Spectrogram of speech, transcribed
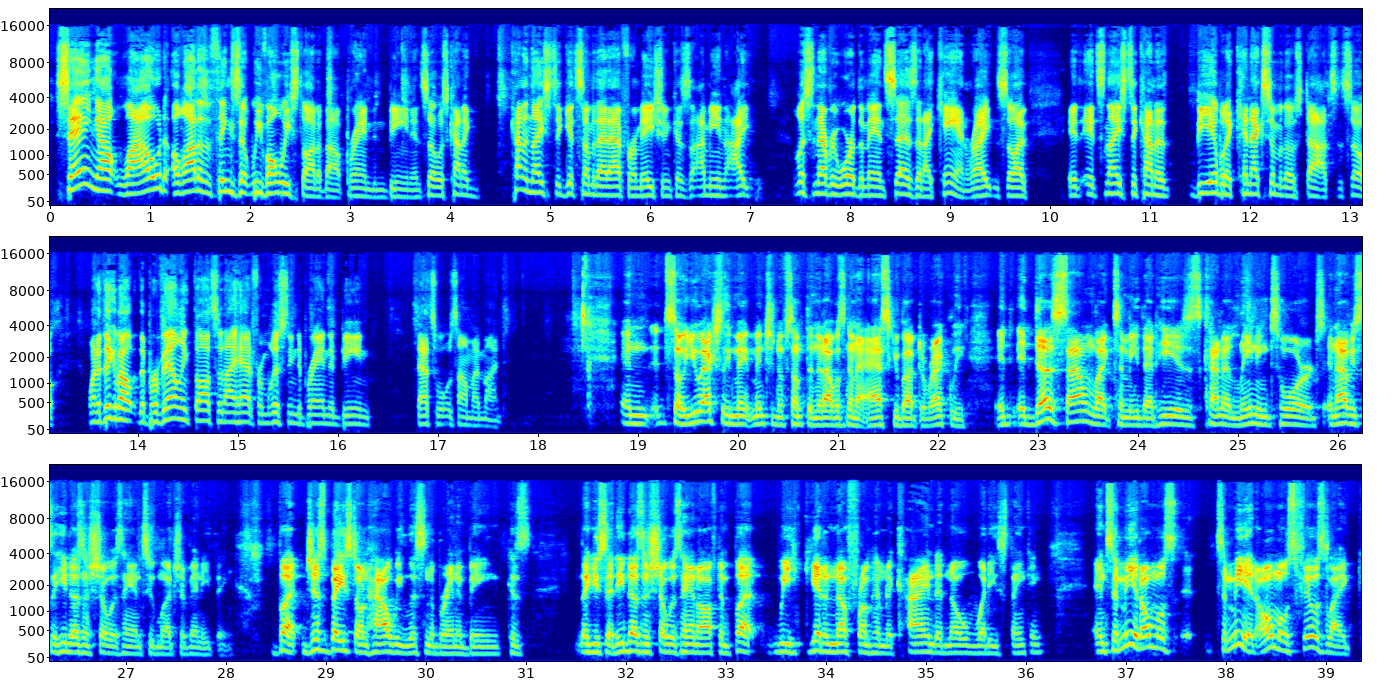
saying out loud a lot of the things that we've always thought about Brandon Beane. And so it was kind of kind of nice to get some of that affirmation because I mean I listen to every word the man says that I can, right? And so I it, it's nice to kind of be able to connect some of those dots. And so when I think about the prevailing thoughts that I had from listening to Brandon Beane, that's what was on my mind. And so you actually made mention of something that I was going to ask you about directly. It, it does sound like to me that he is kind of leaning towards, and obviously he doesn't show his hand too much of anything, but just based on how we listen to Brandon Beane, because like you said, he doesn't show his hand often, but we get enough from him to kind of know what he's thinking. And to me, it almost to me it almost feels like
